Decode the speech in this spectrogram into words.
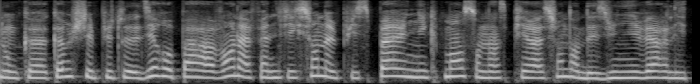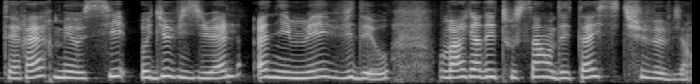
Donc, euh, comme je t'ai pu te le dire auparavant, la fanfiction ne puise pas uniquement son inspiration dans des univers littéraires, mais aussi audiovisuels, animés, vidéo. On va regarder tout ça en détail si tu veux bien.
